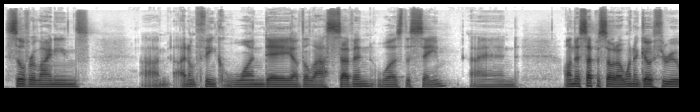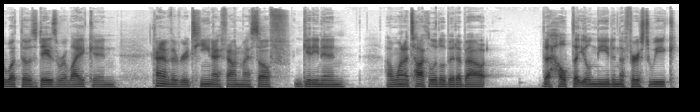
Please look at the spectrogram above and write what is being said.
silver linings. Um, I don't think one day of the last seven was the same. And on this episode, I want to go through what those days were like and kind of the routine I found myself getting in. I want to talk a little bit about the help that you'll need in the first week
